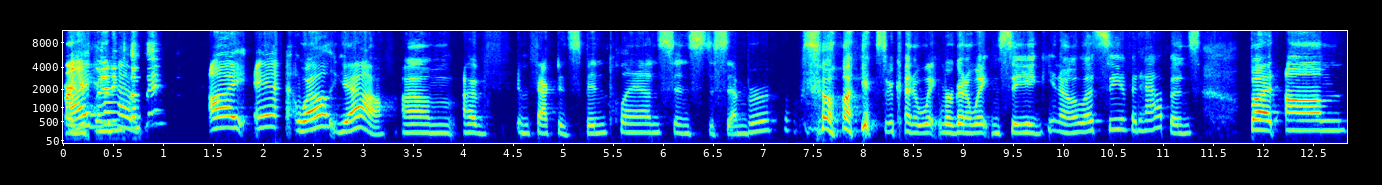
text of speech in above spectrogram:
Are you I planning have, something? I am. Well, yeah. Um, I've in fact it's been planned since December, so I guess we're kind of wait. We're going to wait and see. You know, let's see if it happens. But um,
